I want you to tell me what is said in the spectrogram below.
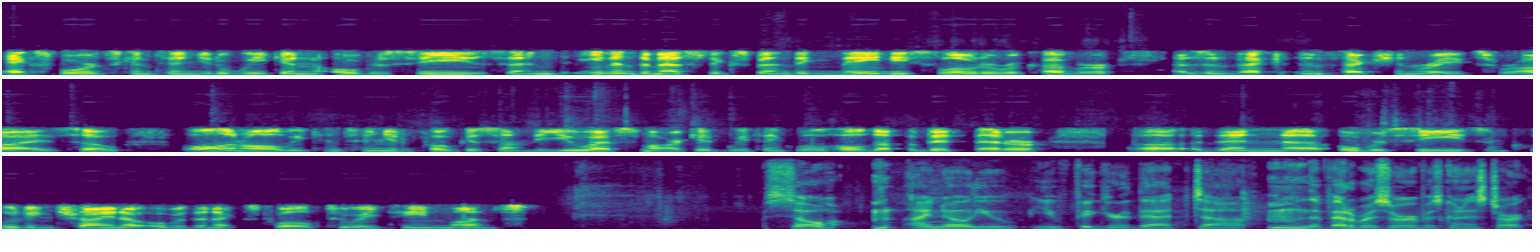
Exports continue to weaken overseas, and even domestic spending may be slow to recover as inve- infection rates rise. So, all in all, we continue to focus on the U.S. market. We think we'll hold up a bit better uh, than uh, overseas, including China, over the next 12 to 18 months. So I know you you figure that uh, the Federal Reserve is going to start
